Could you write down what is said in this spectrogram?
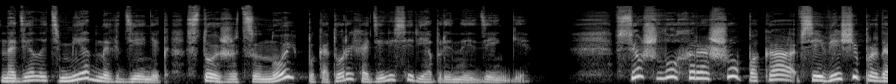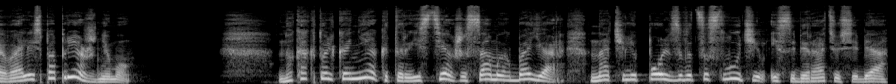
наделать медных денег с той же ценой, по которой ходили серебряные деньги. Все шло хорошо, пока все вещи продавались по-прежнему. Но как только некоторые из тех же самых бояр начали пользоваться случаем и собирать у себя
